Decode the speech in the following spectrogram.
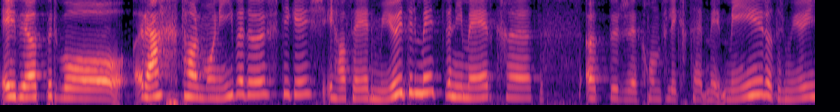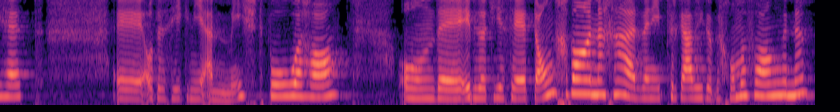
Ich bin jemand, der recht harmoniebedürftig ist. Ich habe sehr Mühe damit, wenn ich merke, dass jemand einen Konflikt hat mit mir oder Mühe hat äh, oder ich irgendwie einen Mist bauen habe. Und äh, ich bin dort hier sehr dankbar nachher, wenn ich die Vergebung bekomme von anderen.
